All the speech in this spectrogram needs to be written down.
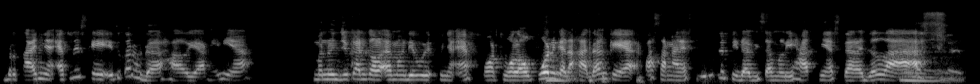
bertanya at least kayak itu kan udah hal yang ini ya menunjukkan kalau emang dia punya effort walaupun Hmm. kadang-kadang kayak pasangannya sendiri itu tidak bisa melihatnya secara jelas Hmm.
